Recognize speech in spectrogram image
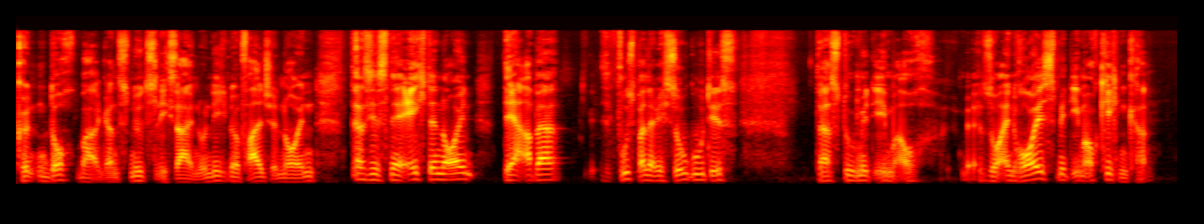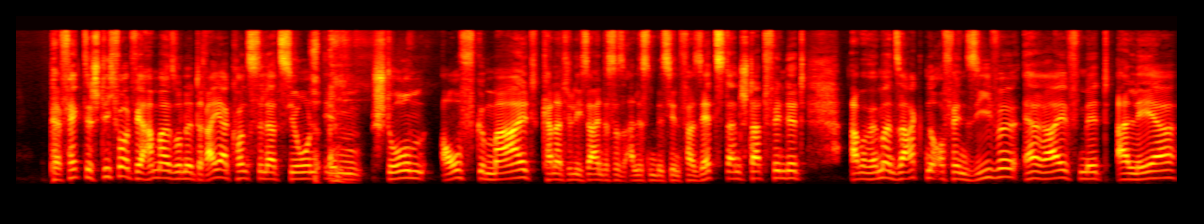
könnten doch mal ganz nützlich sein und nicht nur falsche Neun. Das ist eine echte Neun, der aber fußballerisch so gut ist, dass du mit ihm auch, so ein Reus mit ihm auch kicken kann. Perfektes Stichwort. Wir haben mal so eine Dreierkonstellation im Sturm aufgemalt. Kann natürlich sein, dass das alles ein bisschen versetzt dann stattfindet. Aber wenn man sagt, eine Offensive, Herr Reif, mit Aller,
